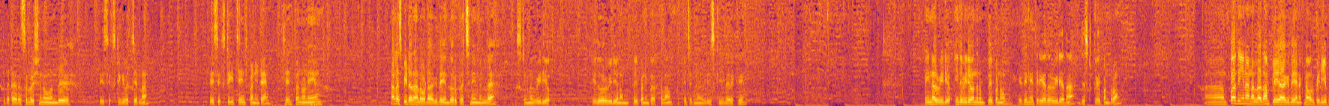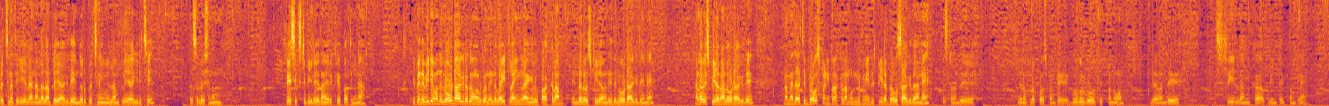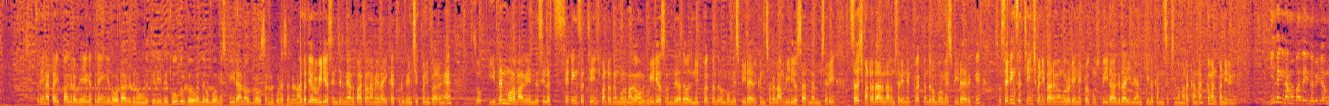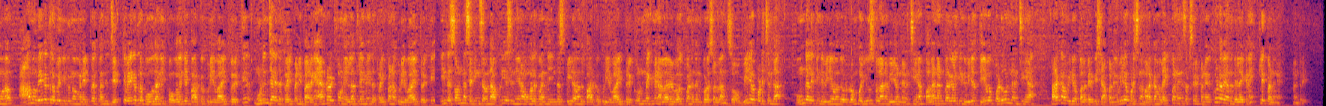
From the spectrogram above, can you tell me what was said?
கிட்டத்தட்ட ரெசல்யூஷனும் வந்து த்ரீ சிக்ஸ்டிக்கு வச்சிடலாம். த்ரீ சிக்ஸ்டிக்கு சேஞ்ச் பண்ணிட்டேன். சேஞ்ச் பண்ணோடனேயும் நல்ல ஸ்பீடாக தான் லோட் ஆகுது. எந்த ஒரு பிரச்சனையும் இல்லை. ஜஸ்ட் வீடியோ ஏதோ ஒரு வீடியோ நம்ம ப்ளே பண்ணி பார்க்கலாம். எக்கச்சக்கமான வீடியோஸ் கீழே இருக்குது இப்போ இன்னொரு வீடியோ இந்த வீடியோ வந்து நம்ம ப்ளே பண்ணுவோம். எதுன்னே தெரியாத ஒரு வீடியோ தான். ஜஸ்ட் ப்ளே பண்ணுறோம் பார்த்தீங்கன்னா நல்லா தான் ப்ளே ஆகுது. எனக்குனா ஒரு பெரிய பிரச்சனை தெரியலை. நல்லா தான் ப்ளே ஆகுது. எந்த ஒரு பிரச்சனையும் இல்லாமல் ப்ளே ஆகிருச்சு. ரெசல்யூஷனும் த்ரீ சிக்ஸ்டி பிலே தான் இருக்குது பார்த்தீங்கன்னா இப்போ இந்த வீடியோ வந்து லோட் ஆகுறது உங்களுக்கு வந்து இந்த ஒயிட் லைனில் எங்களுக்கு பார்க்கலாம். எந்த அளவு ஸ்பீடாக வந்து இது லோட் ஆகுதுன்னு. நல்லாவே ஸ்பீடாக தான் லோட் ஆகுது. நம்ம ஏதாச்சும் ப்ரௌஸ் பண்ணி பார்க்கலாம். உண்மைக்குமே இது ஸ்பீடாக ப்ரௌஸ் ஆகுதான்னு. ஜஸ்ட் வந்து இதெல்லாம் ஃபுல்லாக க்ளோஸ் பண்ணிட்டு கூகுள் கோவை கிளிக் பண்ணுவோம். இதை வந்து ஸ்ரீலங்கா அப்படின்னு டைப் பண்ணுறேன் பார்த்தீங்கன்னா டைப் ஆகிற வேகத்தில் இங்கே லோட் ஆகுதுன்னு உங்களுக்கு தெரியுது. கூகுள் கோ வந்து ரொம்பவுமே ஸ்பீடான ஒரு ப்ரௌசர்னு கூட சொல்லலாம். அதை பற்றி ஒரு வீடியோ செஞ்சிருந்தேன். அதை பார்க்கலாம். மேலே ஐ கார்டு கொடுக்குறேன். செக் பண்ணி பாருங்கள் ஸோ இதன் மூலமாக இந்த சில செட்டிங்ஸை சேஞ்ச் பண்ணுறதன் மூலமாக உங்களுக்கு வீடியோஸ் வந்து அதாவது நெட்ஒர்க் வந்து ரொம்பவுமே ஸ்பீடாக இருக்குன்னு சொல்லலாம். வீடியோஸாக இருந்தாலும் சரி சர்ச் பண்ணுறதா இருந்தாலும் சரி நெட்ஒர்க் வந்து ரொம்பவுமே ஸ்பீடாக இருக்குது ஸோ செட்டிங்ஸை சேஞ்ச் பண்ணி பாருங்கள் உங்களுடைய நெட்ஒர்க்கும் ஸ்பீடாகுதா இல்லையான்னு கீழே கமெண்ட் செக்ஷனில் மறக்காமல் கமெண்ட் பண்ணிடுங்க இன்னைக்கு நம்ம பார்த்த இந்த வீடியோ மூலம் ஆம வேகத்துல போய்கிட்டு இருந்தவங்க நெட்ஒர்க் நெட்வொர்க் வந்து ஜெட் வேகத்துல போகுதான்னு இப்போ உங்களுக்கே பார்க்கக்கூடிய வாய்ப்பு இருக்கு. முடிஞ்சா இதை ட்ரை பண்ணி பாருங்க. ஆண்ட்ராய்ட் போன் எல்லாத்துலயுமே இதை ட்ரை பண்ணக்கூடிய வாய்ப்பு இருக்கு. இந்த சொன்ன செட்டிங்ஸ் வந்து அப்படியே செஞ்சீங்கன்னா உங்களுக்கு வந்து இந்த ஸ்பீடை வந்து பார்க்கக்கூடிய வாய்ப்பு இருக்கு. உண்மைக்குமே நல்லாவே ஒர்க் பண்ணுதுன்னு கூட சொல்லலாம். சோ வீடியோ பிடிச்சிருந்தா உங்களுக்கு இந்த வீடியோ வந்து ஒரு ரொம்ப யூஸ்ஃபுல்லான வீடியோன்னு நினைச்சீங்கன்னா பல நண்பர்களுக்கு இந்த வீடியோ தேவைப்படும் நினைச்சீங்கன்னா மறக்காம வீடியோ பல பேருக்கு ஷேர் பண்ணுங்க. வீடியோ பிடிச்சிருந்தா மறக்காம லைக் பண்ணுங்க சப்ஸ்கிரைப் பண்ணுங்க. கூடவே அந்த பெல் ஐக்கனை கிளிக் பண்ணுங்க. நன்றி.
